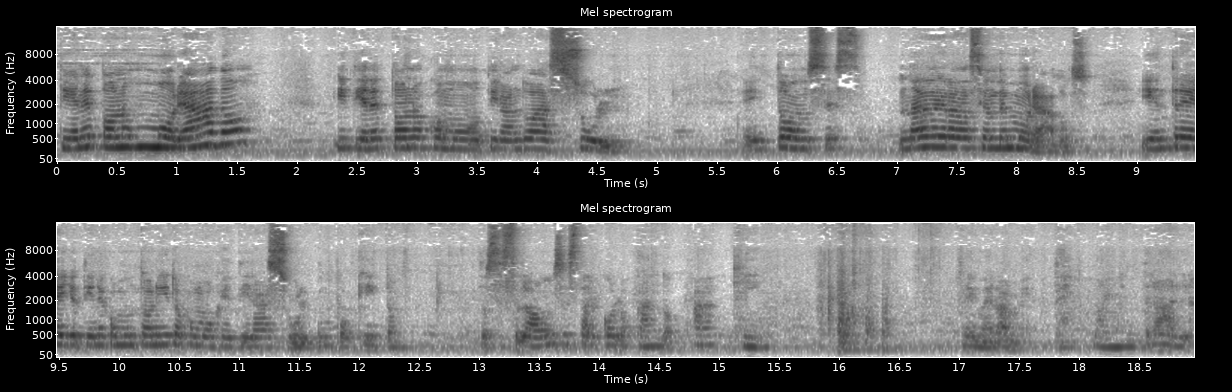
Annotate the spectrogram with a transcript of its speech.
Tiene tonos morados y tiene tono como tirando a azul. Entonces, una degradación de morados. Y entre ellos tiene como un tonito como que tira azul un poquito. Entonces la vamos a estar colocando aquí. Primeramente. Vamos a entrarla.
